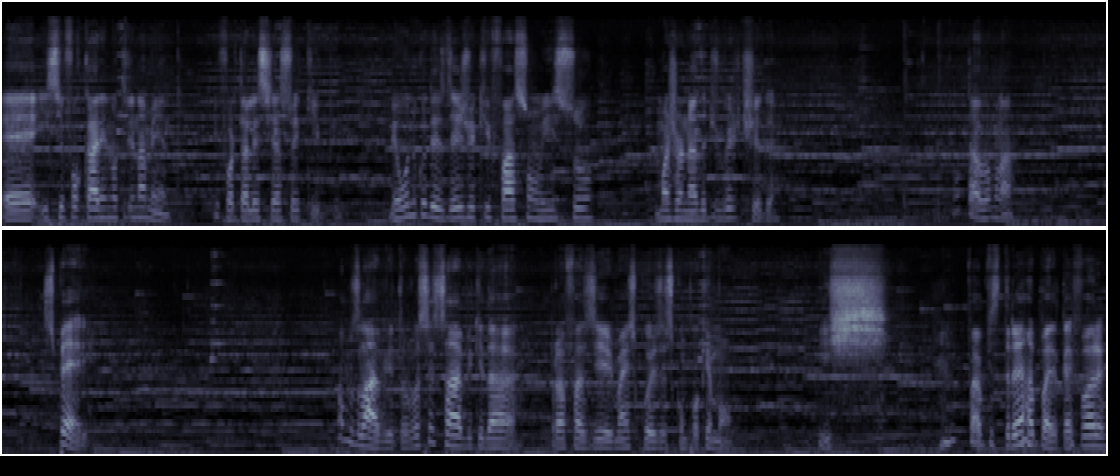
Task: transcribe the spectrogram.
é, e se focarem no treinamento e fortalecer a sua equipe. Meu único desejo é que façam isso uma jornada divertida. Então tá, vamos lá. Espere. Vamos lá, Vitor. Você sabe que dá pra fazer mais coisas com Pokémon. Ixi. Papo estranho, rapaz. Cai fora.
